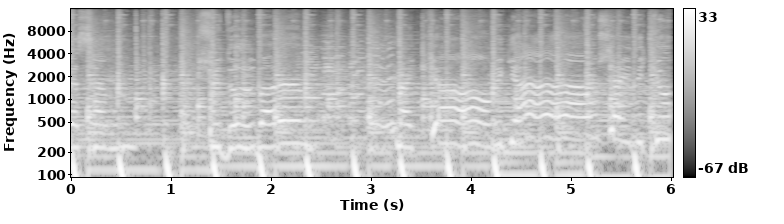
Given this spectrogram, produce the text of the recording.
eylesem Şu dilberim Mekkaviga o'xshaydiku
